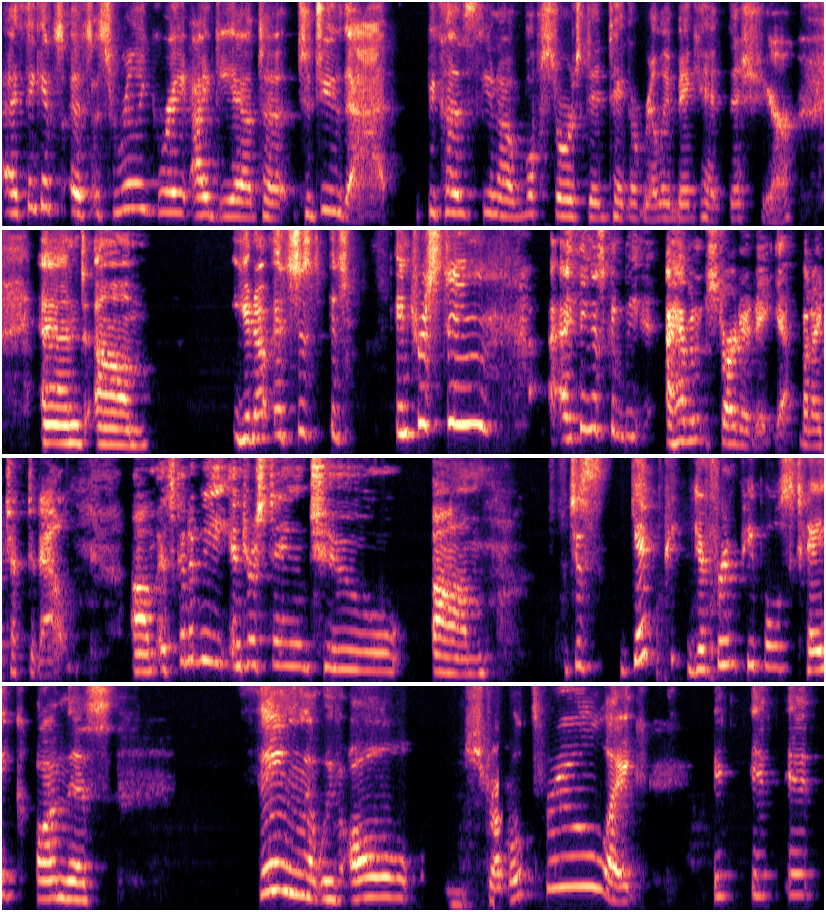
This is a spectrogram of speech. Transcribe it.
I think it's it's it's a really great idea to to do that because you know bookstores did take a really big hit this year, and um, you know it's just it's interesting. I think it's going to be. I haven't started it yet, but I checked it out. Um, it's going to be interesting to um, just get different people's take on this thing that we've all struggled through. Like it, it, it.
